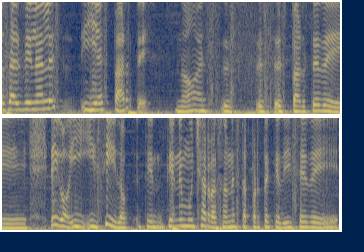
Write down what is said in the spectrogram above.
o sea, al final es, y es parte. ¿No? Es, es, es, parte de. Digo, y, y sí, lo, tiene, tiene, mucha razón esta parte que dice de,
